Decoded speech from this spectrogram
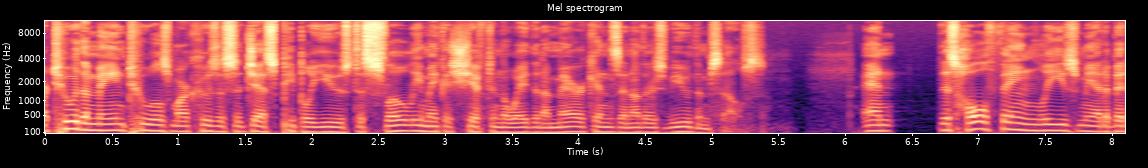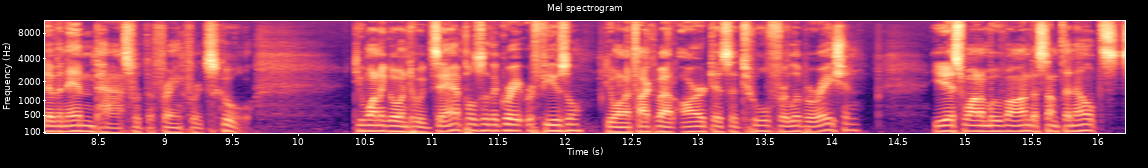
are two of the main tools Marcuse suggests people use to slowly make a shift in the way that Americans and others view themselves. And this whole thing leaves me at a bit of an impasse with the Frankfurt School. Do you want to go into examples of the Great Refusal? Do you want to talk about art as a tool for liberation? You just want to move on to something else?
